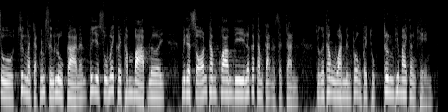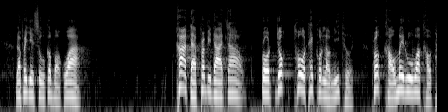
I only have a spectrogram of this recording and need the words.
ซู ซึ่งมาจากหนังสือลูกานั้น พระเยซูไม่เคยทำบาปเลย มีแต่สอนทำความดีแล้วก็ทำการอัศจรรย์จนกระทั่งวันหนึ่งพระองค์ไปถูกตรึงที่ไม้กางเขน แล้วพระเยซูก็บอกว่าข้าแต่พระบิดาเจ้า โปรดยกโทษให้คนเหล่านี้เถิด เพราะเขาไม่รู้ว่าเขาท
